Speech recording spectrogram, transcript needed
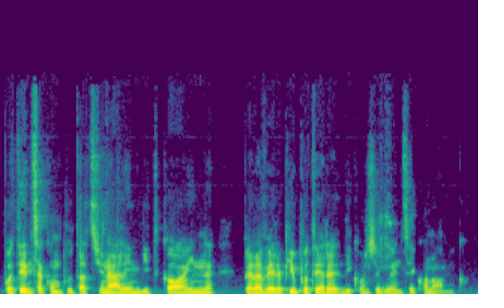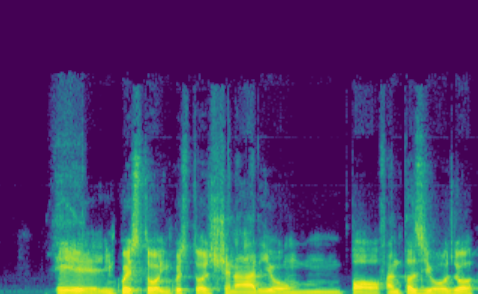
potenza computazionale in Bitcoin per avere più potere di conseguenza economico. E in questo, in questo scenario un po' fantasioso,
